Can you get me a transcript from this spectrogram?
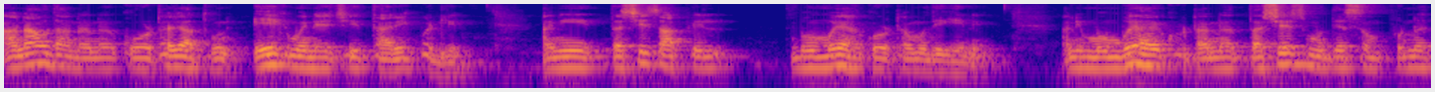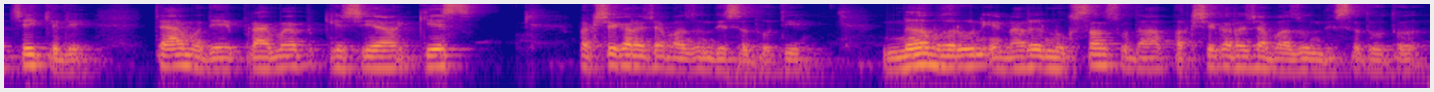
अनावधानानं कोर्टाच्या हातून एक महिन्याची तारीख पडली आणि तशीच अपील मुंबई हायकोर्टामध्ये गेली. आणि मुंबई हायकोर्टानं तसेच मुद्दे संपूर्ण चेक केले. त्यामध्ये प्रायमाकेशिया केस पक्षकाराच्या बाजून दिसत होती. न भरून येणारं नुकसानसुद्धा पक्षकाराच्या बाजून दिसत होतं.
